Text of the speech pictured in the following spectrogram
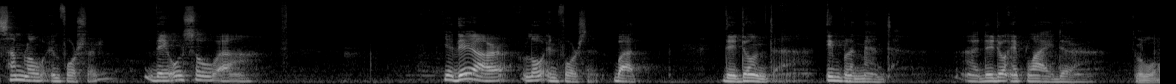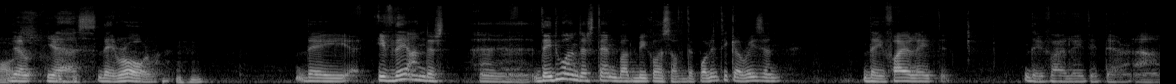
some law enforcers, they also, uh, yeah, they are law enforcers, but they don't uh, implement, uh, they don't apply their, The laws. their yes, their role. They, if they understand, uh, they do understand, but because of the political reason, they violated, they violated their um,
